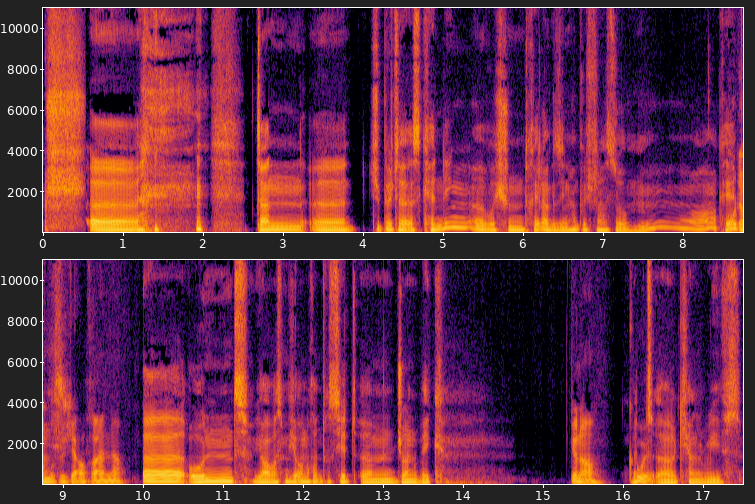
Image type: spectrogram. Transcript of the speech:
äh, dann äh, Jupiter Ascending, äh, wo ich schon einen Trailer gesehen habe, wo ich dachte so, hm, okay. Oh, da muss ich ja auch rein, ja. Äh, und ja, was mich auch noch interessiert, ähm, John Wick Genau. Cool. mit äh, Keanu Reeves.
